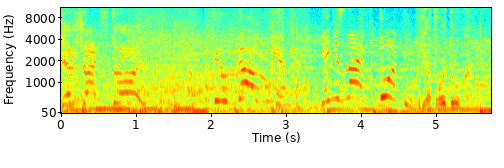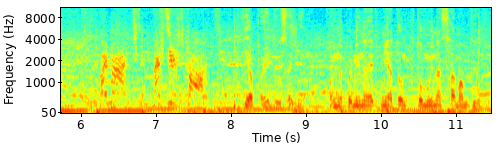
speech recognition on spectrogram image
Держать строй! Ты лгал мне! Я не знаю, кто ты! Я твой друг. Поймать! Мальчишку! Я пойду за ним. Он напоминает мне о том, кто мы на самом деле.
